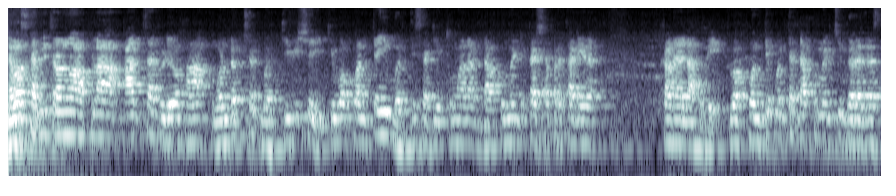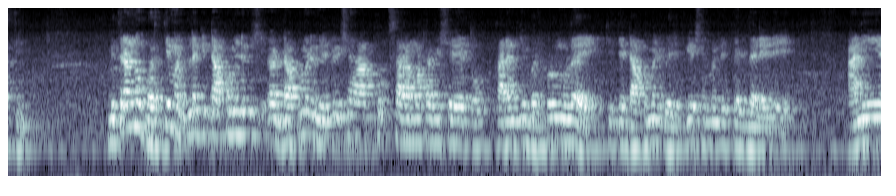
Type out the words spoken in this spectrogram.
नमस्कार मित्रांनो आपला आजचा व्हिडिओ हा वनरक्षक भरतीविषयी किंवा कोणत्याही भरतीसाठी तुम्हाला डॉक्युमेंट कशा प्रकारे काढायला हवे किंवा कोणते कोणत्या डॉक्युमेंटची गरज असते. मित्रांनो भरती म्हटलं की डॉक्युमेंट डॉक्युमेंट व्हेरिफिकेशन हा खूप सारा मोठा विषय येतो. कारण की भरपूर मुलं आहे की ते डॉक्युमेंट व्हेरिफिकेशनमध्ये फेल झालेले आहे आणि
